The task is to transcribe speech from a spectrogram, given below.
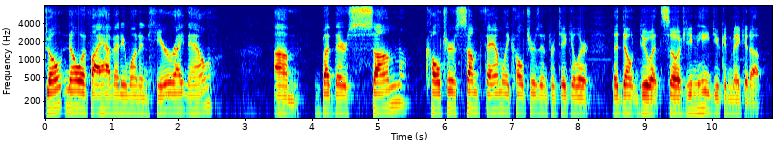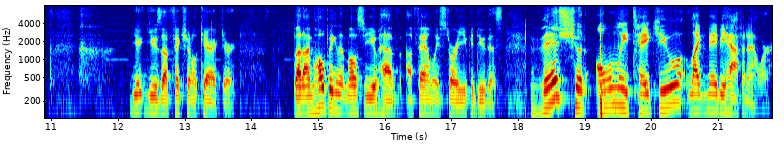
don't know if I have anyone in here right now, um, but there's some cultures, some family cultures in particular, that don't do it. So if you need, you can make it up. you use a fictional character. But I'm hoping that most of you have a family story you could do this. This should only take you like maybe half an hour.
